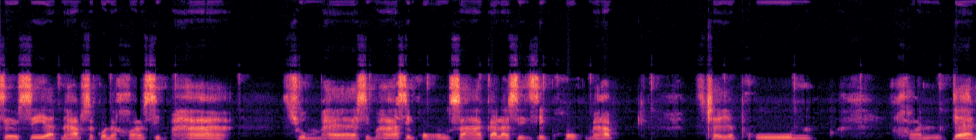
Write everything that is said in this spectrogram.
เซลเซียสนะครับ สกลนคร 15 ชุมแพ 15-16 องศากาฬสินธุ์16 นะครับชัยภูมิขอนแก่น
